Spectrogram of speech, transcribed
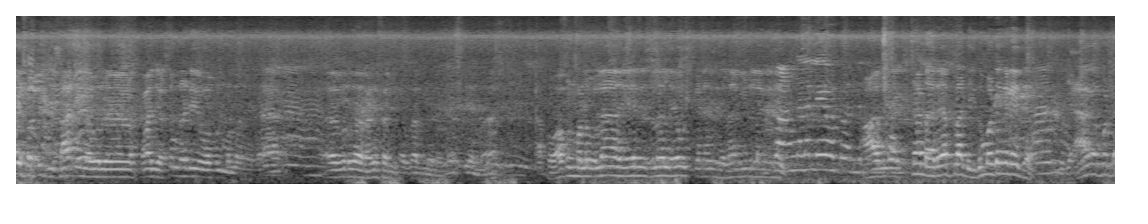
முன்னாடி பத்துச்சு ஸ்டார்டிங்ல ஒரு பாஞ்சு வருஷம் முன்னாடி ஓப்பன் பண்ணாங்க. இவருதான் ரங்கசாமி சர்க்கார் மேடம் அப்போ ஓப்பன் பண்ணக்குள்ள ஏரியாஸ்லாம் லேஅவுட் கிடையாது எல்லாம் வீடுலாம் அது எக்ஸ்ட்ரா நிறைய பிளாட் இது மட்டும் கிடையாது. ஏகப்பட்ட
